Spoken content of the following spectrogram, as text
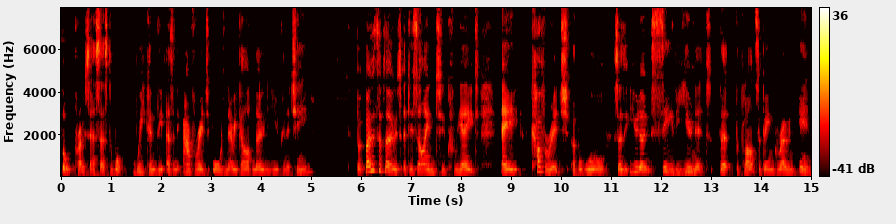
thought process as to what we can, the, as an average, ordinary garden owner, you can achieve. But both of those are designed to create a coverage of a wall so that you don't see the unit that the plants are being grown in.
